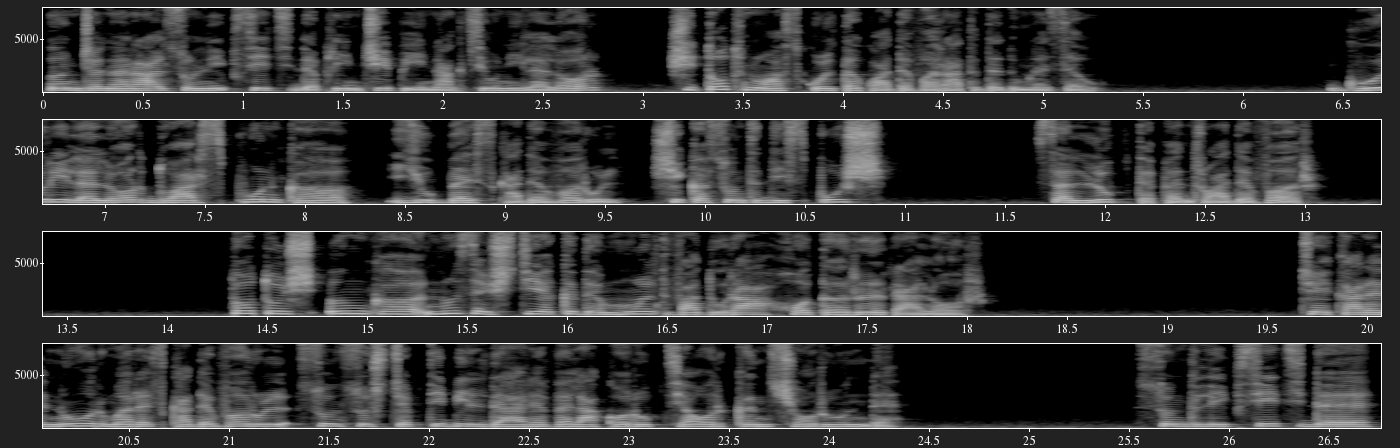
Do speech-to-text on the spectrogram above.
În general sunt lipsiți de principii în acțiunile lor și tot nu ascultă cu adevărat de Dumnezeu. Gurile lor doar spun că iubesc adevărul și că sunt dispuși să lupte pentru adevăr, Totuși, încă nu se știe cât de mult va dura hotărârea lor. Cei care nu urmăresc adevărul sunt susceptibili de a revela corupția oricând și oriunde. Sunt lipsiți de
